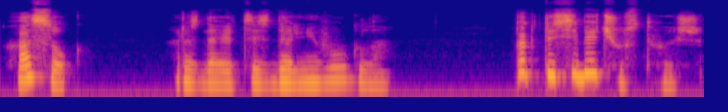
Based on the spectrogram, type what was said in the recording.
«Хасок!» — раздается из дальнего угла. Как ты себя чувствуешь?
